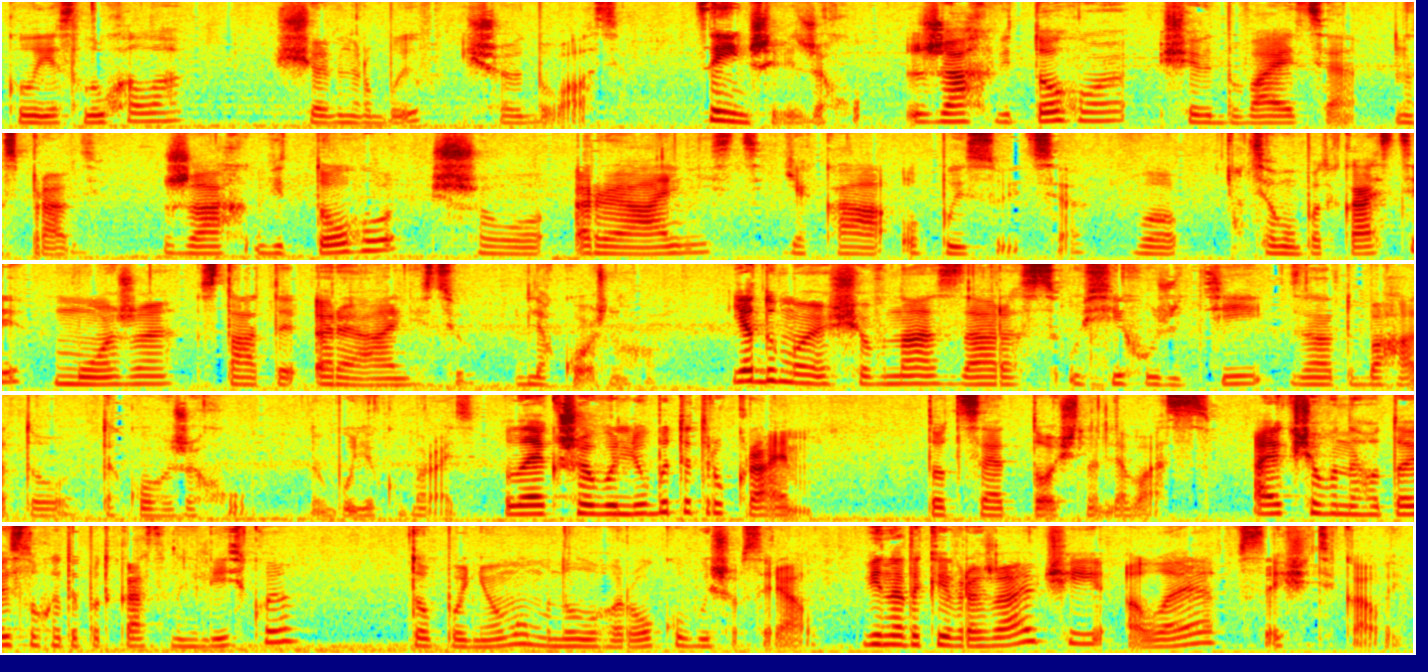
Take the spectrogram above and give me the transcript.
коли я слухала, що він робив і що відбувалося. Це інше від жаху. Жах від того, що відбувається насправді. Жах від того, що реальність, яка описується в цьому подкасті, може стати реальністю для кожного. Я думаю, що в нас зараз усіх у житті занадто багато такого жаху в будь-якому разі. Але якщо ви любите True Crime, то це точно для вас. А якщо ви не готові слухати подкаст англійською, то по ньому минулого року вийшов серіал. Він не такий вражаючий, але все ще цікавий.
